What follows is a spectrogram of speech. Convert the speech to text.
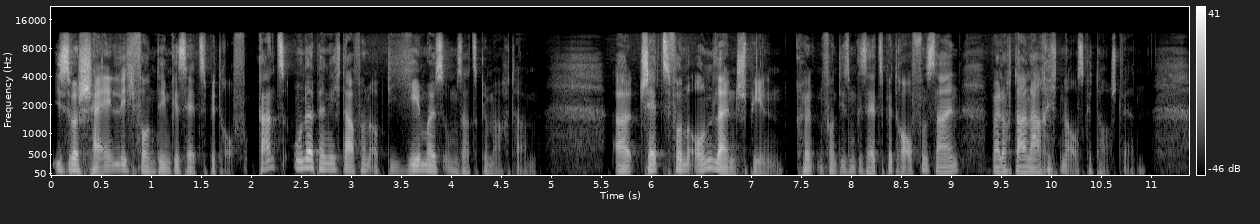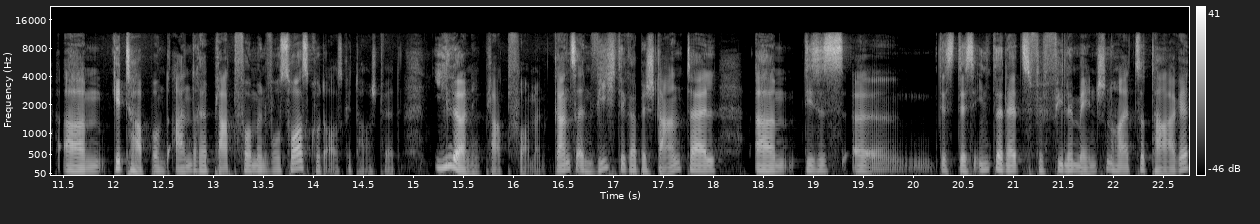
ist wahrscheinlich von dem Gesetz betroffen. Ganz unabhängig davon, ob die jemals Umsatz gemacht haben. Äh, Chats von Online-Spielen könnten von diesem Gesetz betroffen sein, weil auch da Nachrichten ausgetauscht werden. Ähm, GitHub und andere Plattformen, wo Source Code ausgetauscht wird. E-Learning-Plattformen, ganz ein wichtiger Bestandteil ähm, dieses, äh, des, des Internets für viele Menschen heutzutage.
